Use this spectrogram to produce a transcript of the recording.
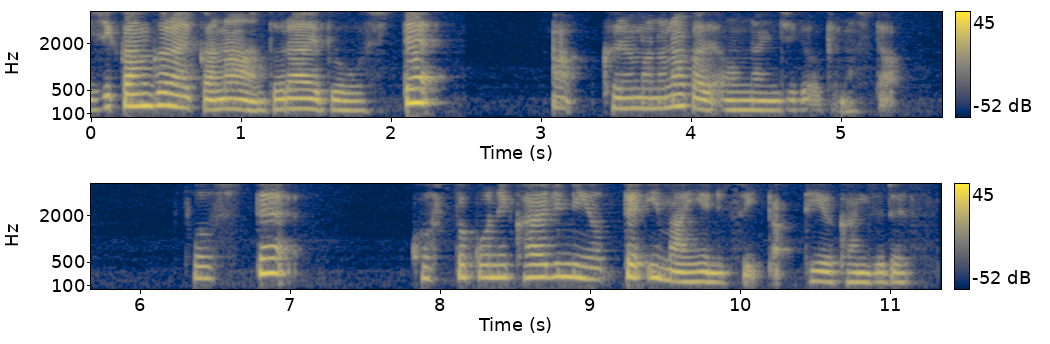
2時間ぐらいかな、ドライブをして、車の中でオンライン授業を受けました。そして、コストコに帰りによって今家に着いたっていう感じです。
